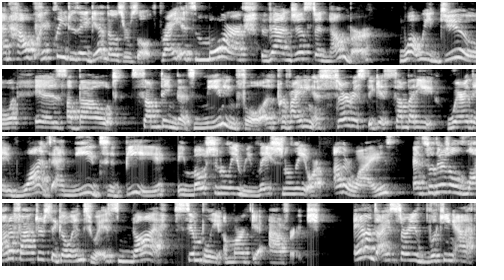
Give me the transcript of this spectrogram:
And how quickly do they get those results, right? It's more than just a number. What we do is about something that's meaningful, of providing a service that gets somebody where they want and need to be emotionally, relationally, or otherwise. And so there's a lot of factors that go into it. It's not simply a market average. And I started looking at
